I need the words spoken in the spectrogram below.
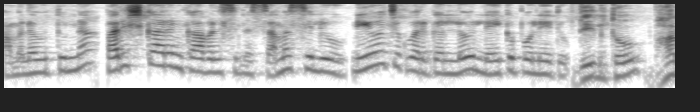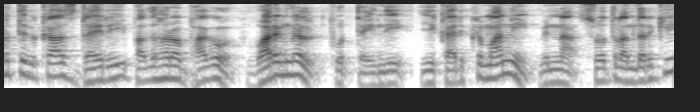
అమలవుతున్నా పరిష్కారం కావలసిన సమస్యలు నియోజకవర్గంలో లేకపోలేదు. దీంతో భారత వికాస్ డైరీ పదహారవ భాగం వరంగల్ పూర్తయింది. ఈ కార్యక్రమాన్ని విన్న శ్రోతలందరికీ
